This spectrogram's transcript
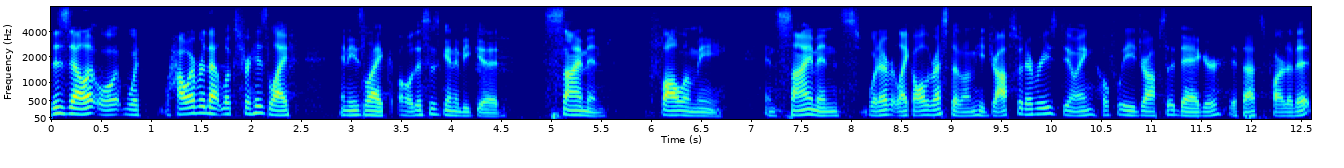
the Zealot, with however that looks for his life, and he's like, oh, this is going to be good. Simon, follow me. And Simon's, whatever, like all the rest of them, he drops whatever he's doing. Hopefully, he drops a dagger, if that's part of it.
